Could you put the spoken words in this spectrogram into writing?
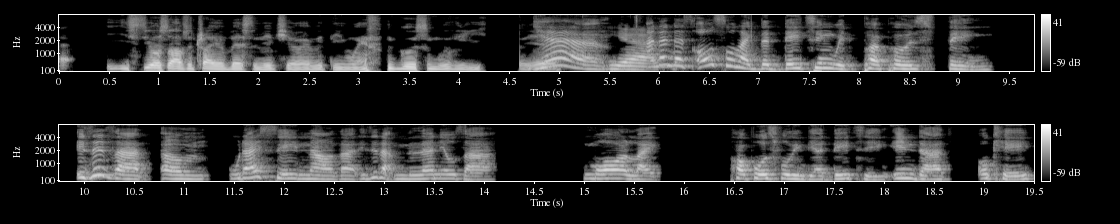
uh, you still also have to try your best to make sure everything went goes smoothly. So, yeah. yeah. Yeah. And then there's also like the dating with purpose thing. Is it that um would I say now that is it that millennials are more like purposeful in their dating in that okay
